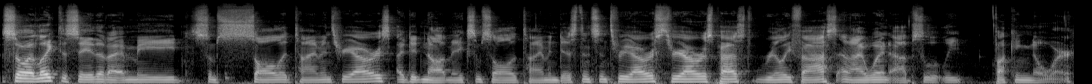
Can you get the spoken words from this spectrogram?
So I'd like to say that I made some solid time in three hours. I did not make some solid time and distance in three hours. Three hours passed really fast, and I went absolutely fucking nowhere.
